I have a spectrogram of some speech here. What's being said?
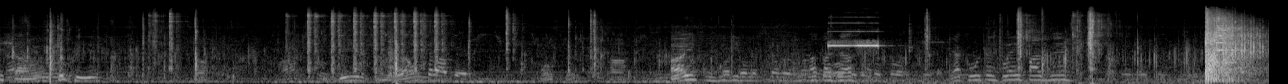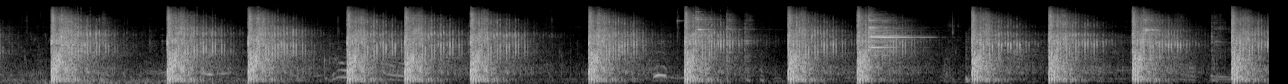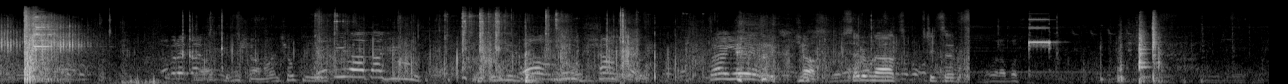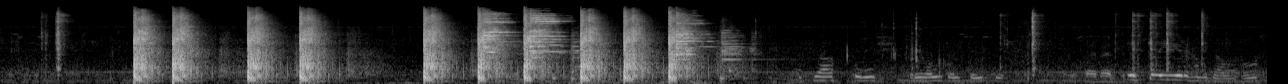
lixão, eu não sabia. Ai? Ja kūten klei padne. Thank you. Going to clear. Nebývá tak jít. Tak je. Čas. 17, 30. Shall finish reload and safety. Is clear, gaan we down. Host.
